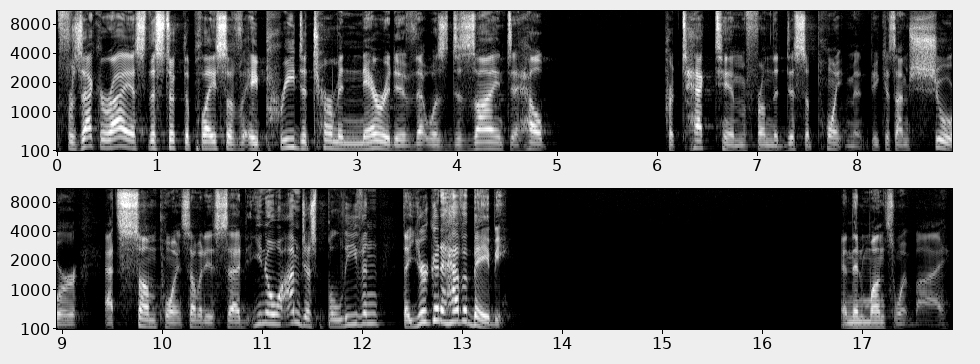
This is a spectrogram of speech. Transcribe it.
for Zacharias, this took the place of a predetermined narrative that was designed to help protect him from the disappointment. Because I'm sure at some point somebody has said, You know, I'm just believing that you're going to have a baby. And then months went by,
